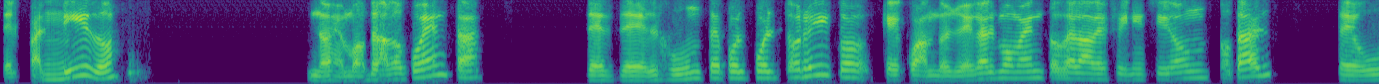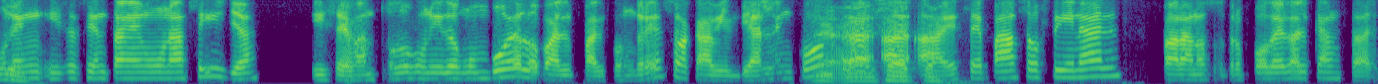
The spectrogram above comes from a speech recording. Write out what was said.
del partido, nos hemos dado cuenta desde el Junte por Puerto Rico que cuando llega el momento de la definición total, se unen y se sientan en una silla y se van todos unidos en un vuelo para el, para el Congreso a cabildearle en contra Ah, a, a ese paso final para nosotros poder alcanzar.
